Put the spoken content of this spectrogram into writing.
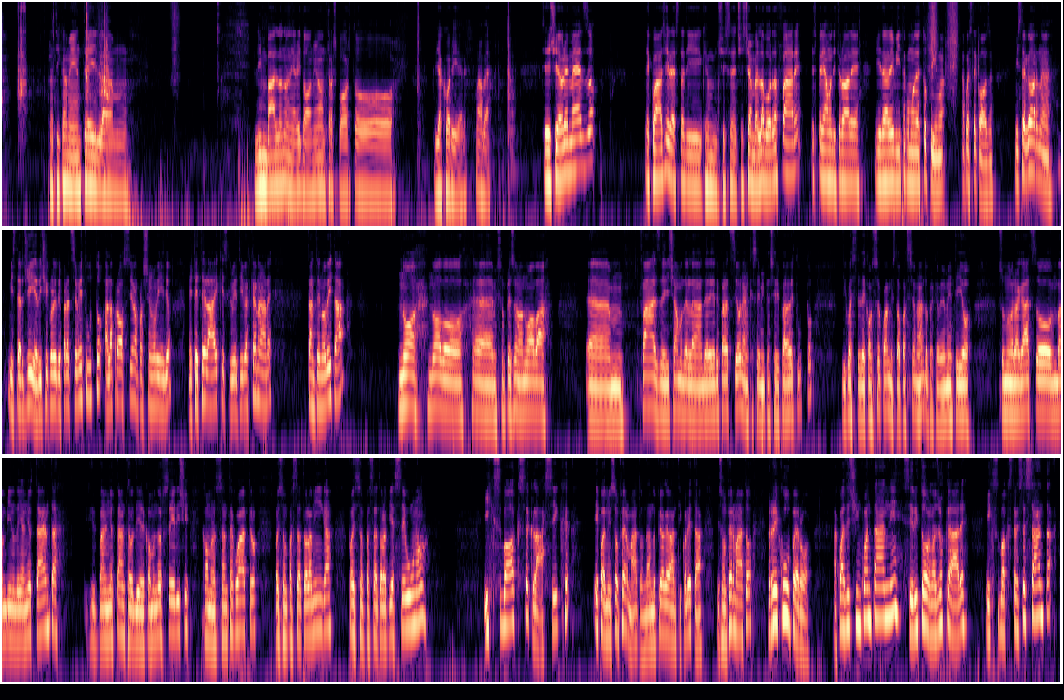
praticamente il um, l'imballo non era idoneo a un trasporto via corriere. Vabbè 16 euro e mezzo. E qua ci resta di ci, ci c'è un bel lavoro da fare e speriamo di trovare di dare vita come ho detto prima a queste cose. Mr. Gorn, Mr. G, riciclo di riparazione è tutto. Alla prossima, al prossimo video. Mettete like, iscrivetevi al canale. Tante novità. Nu nuovo eh, mi sono preso una nuova ehm, fase diciamo della, delle riparazioni anche se mi piace riparare tutto di queste le console qua mi sto appassionando perché ovviamente io sono un ragazzo, un bambino degli anni 80 gli anni 80 vuol dire Commodore 16, Commodore 64 poi sono passato all'Amiga poi sono passato alla PS1 Xbox Classic e poi mi sono fermato andando più avanti con l'età mi sono fermato recupero. A quasi 50 anni si ritorna a giocare Xbox 360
